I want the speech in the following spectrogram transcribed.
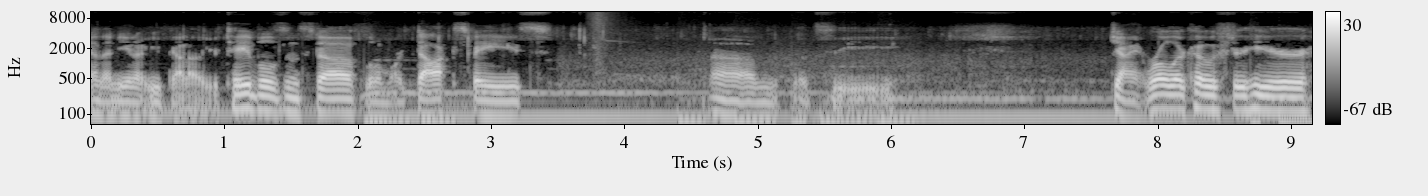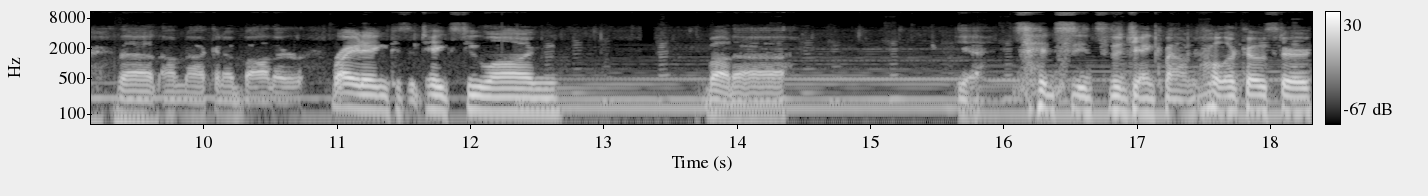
And then, you know, you've got all your tables and stuff, a little more dock space. Um, let's see. Giant roller coaster here that I'm not going to bother riding because it takes too long. But, uh, yeah, it's, it's, it's the Jank Mountain roller coaster.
